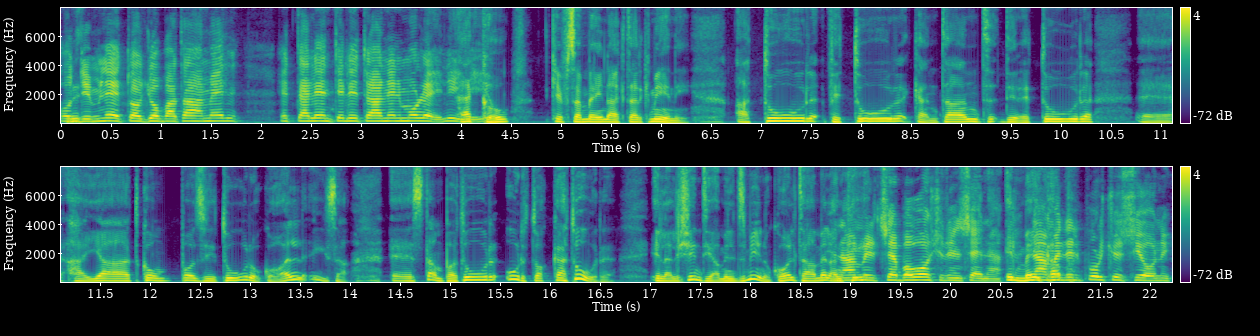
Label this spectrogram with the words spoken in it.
qoddim le toġoba tagħmel it-talenti li tani l-mulej li. Ekku, kif semmejna aktar kmini. Attur, pittur, kantant, direttur, eh, ħajjat, kompożitur ukoll, isa, eh, stampatur u rtokkatur. Illa li xinti għamil żmien ukoll tagħmel anki. Għamil 27 sena. Il-makeup. il-purċissjoni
